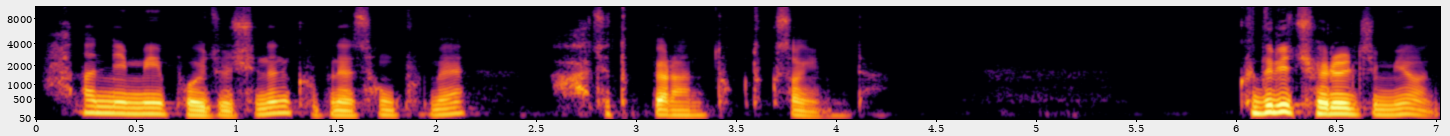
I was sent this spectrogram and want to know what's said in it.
하나님이 보여주시는 그분의 성품의 아주 특별한 독특성입니다. 그들이 죄를 지면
